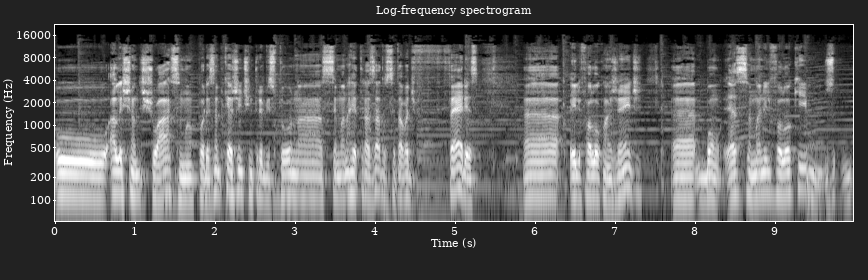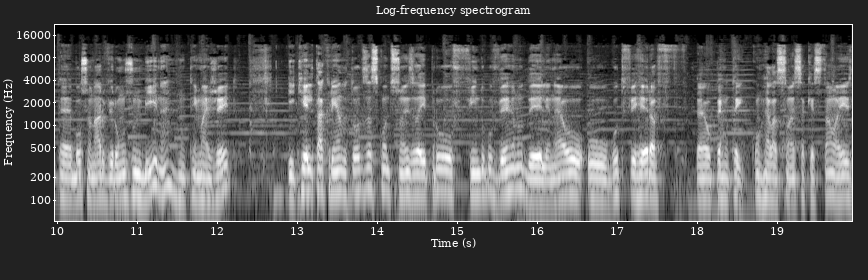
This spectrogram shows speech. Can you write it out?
o Alexandre Schwarzman, por exemplo, que a gente entrevistou na semana retrasada, você estava de férias, Uh, ele falou com a gente. Uh, bom, essa semana ele falou que uh, Bolsonaro virou um zumbi, né? Não tem mais jeito. E que ele está criando todas as condições aí para o fim do governo dele, né? O, o Guto Ferreira, é, eu perguntei com relação a essa questão aí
